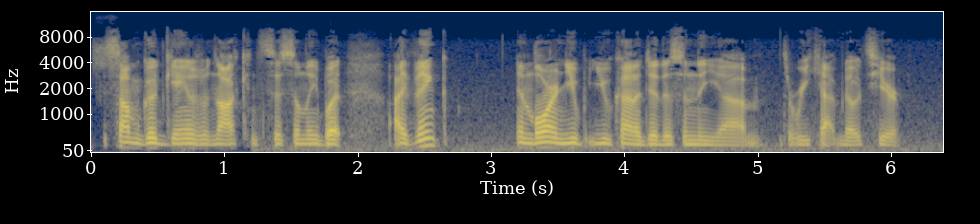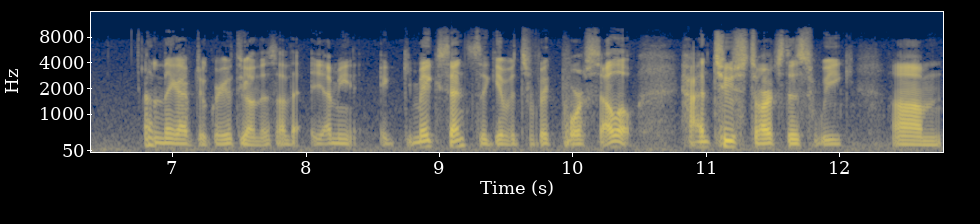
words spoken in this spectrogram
some good games, but not consistently. But I think, and Lauren, you you kind of did this in the um, the recap notes here. I don't think I have to agree with you on this. I, mean, it makes sense to give it to Rick Porcello. Had two starts this week, um,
